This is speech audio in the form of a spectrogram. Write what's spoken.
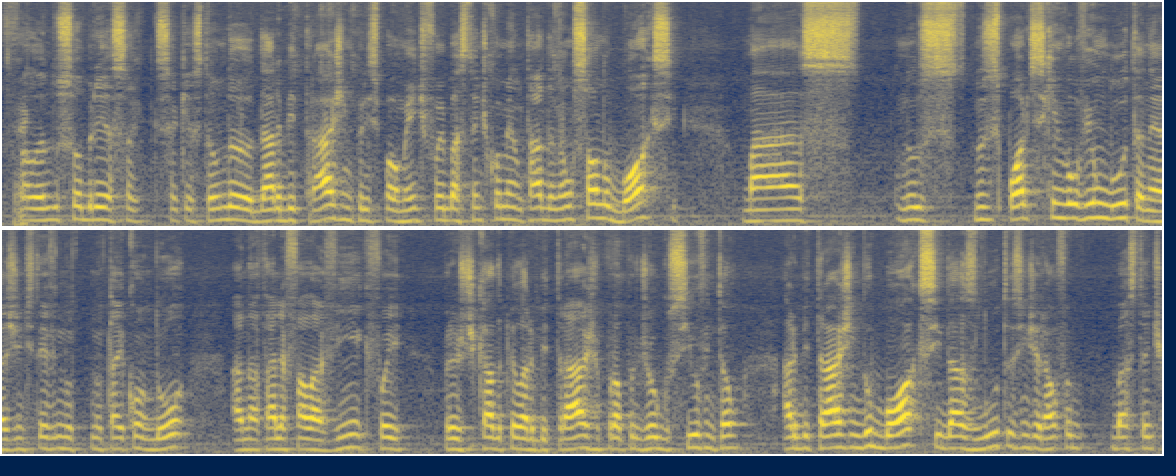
Falando sobre essa, essa questão do, da arbitragem, principalmente, foi bastante comentada não só no boxe, mas nos, nos esportes que envolviam luta, né? A gente teve no, no taekwondo a Natália Falavinha, que foi prejudicada pela arbitragem, o próprio Diogo Silva, então a arbitragem do boxe e das lutas em geral foi bastante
